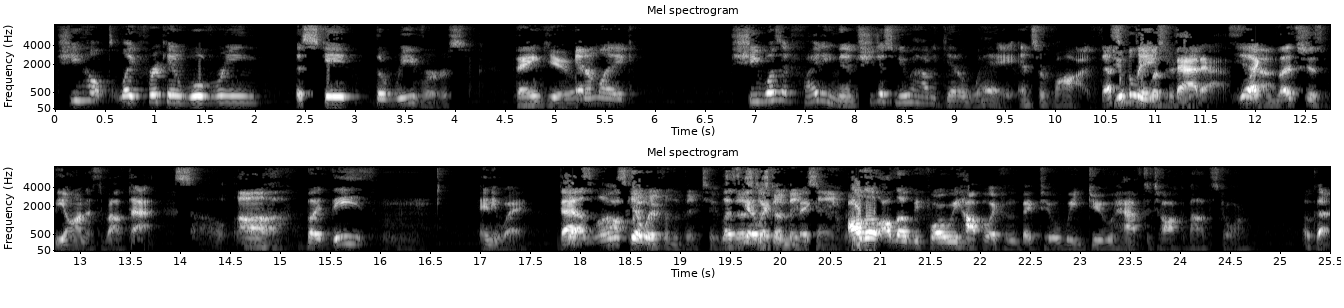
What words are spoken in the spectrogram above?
she helped like freaking Wolverine escape the Reavers. Thank you. And I'm like, she wasn't fighting them. She just knew how to get away and survive. That's Jubilee was badass. Yeah. Like let's just be honest about that. So, Uh, but these, anyway, that's well, let's get away from the big two. Let's get away from the make big- angry. Although, although before we hop away from the big two, we do have to talk about Storm Okay,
